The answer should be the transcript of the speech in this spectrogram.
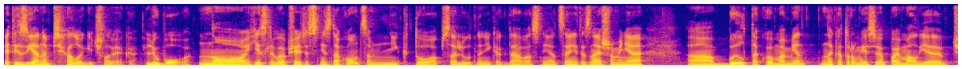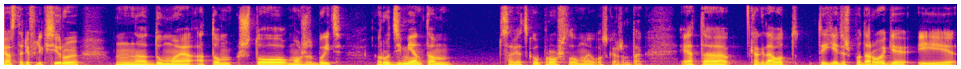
это изъяны психологии человека, любого. Но если вы общаетесь с незнакомцем, никто абсолютно никогда вас не оценит. И знаешь, у меня а, был такой момент, на котором я себя поймал. Я часто рефлексирую, думая о том, что может быть рудиментом советского прошлого моего, скажем так. Это когда вот ты едешь по дороге, и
